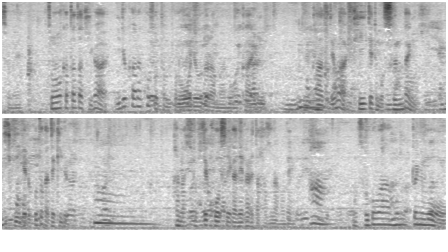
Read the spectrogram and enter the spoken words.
すよね。その方たちがいるからこそ多分このオーディオドラマの回に関しては聞いててもすんなり聞き入れることができる話として構成が練られたはずなのではもうそこは本当にもう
